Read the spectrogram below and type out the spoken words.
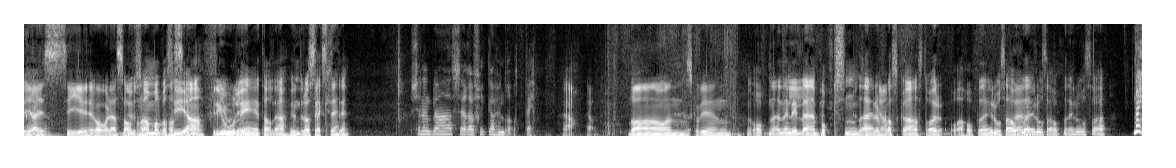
jeg sier Hva var det jeg sa Du for sa? Malvasia, Friuli, Frioli i Italia, 160. 160. Chenin Blanc Sør-Afrika 180. Ja. Da skal vi Åpne den lille boksen der Ja. flaska står. Å, jeg håper det er rosa, håper det er rosa, håper det er rosa. Nei!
